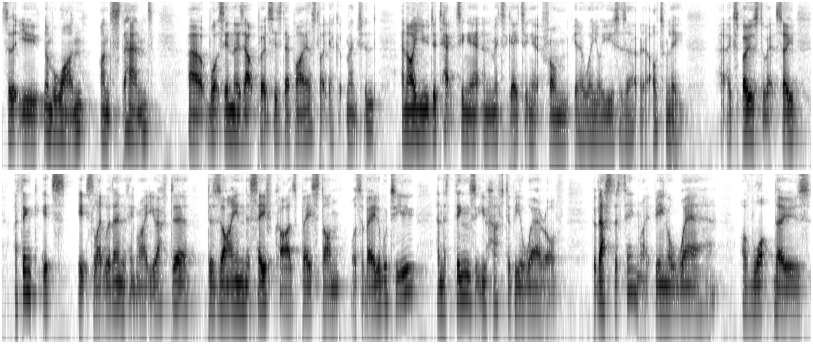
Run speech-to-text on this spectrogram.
so that you, number one, understand uh, what's in those outputs. Is there bias, like Jakub mentioned? And are you detecting it and mitigating it from, you know, when your users are ultimately uh, exposed to it? So I think it's it's like with anything, right? You have to design the safeguards based on what's available to you and the things that you have to be aware of. But that's the thing, right? Being aware of what those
